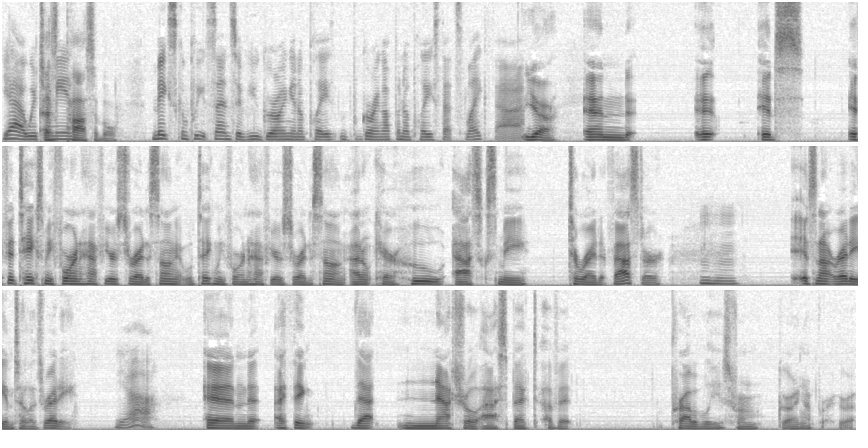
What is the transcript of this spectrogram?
Yeah, which I mean possible. makes complete sense of you growing in a place, growing up in a place that's like that. Yeah, and it it's if it takes me four and a half years to write a song, it will take me four and a half years to write a song. I don't care who asks me to write it faster. Mm-hmm. It's not ready until it's ready. Yeah. and I think that natural aspect of it probably is from growing up where I grew up.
